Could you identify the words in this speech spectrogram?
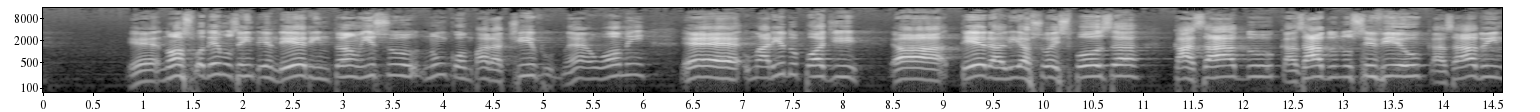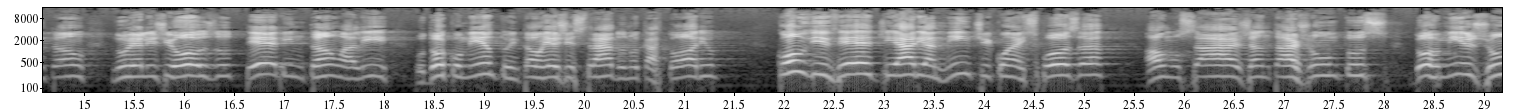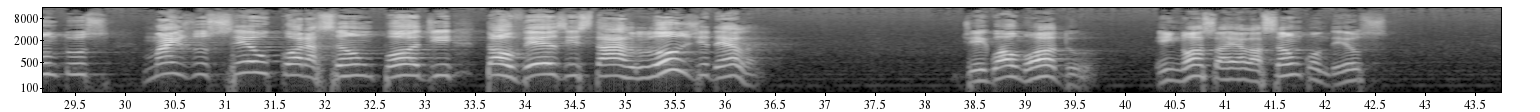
É, nós podemos entender então isso num comparativo, né? O homem, é, o marido pode ah, ter ali a sua esposa casado, casado no civil, casado então no religioso, ter então ali o documento então registrado no cartório, conviver diariamente com a esposa, almoçar, jantar juntos, dormir juntos, mas o seu coração pode talvez estar longe dela. De igual modo, em nossa relação com Deus,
